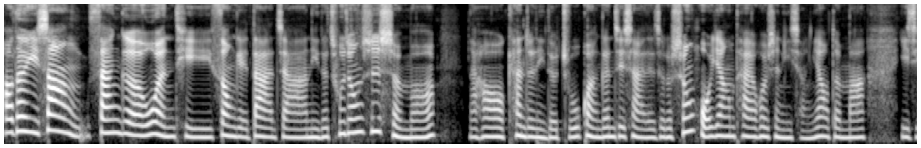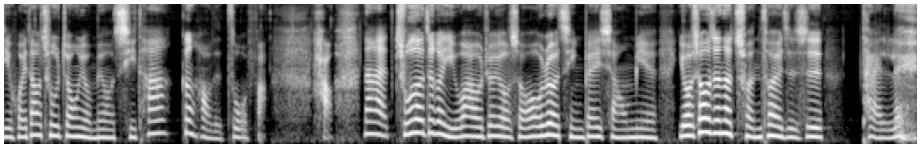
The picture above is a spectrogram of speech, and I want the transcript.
好的，以上三个问题送给大家。你的初衷是什么？然后看着你的主管跟接下来的这个生活样态，会是你想要的吗？以及回到初衷有没有其他更好的做法？好，那除了这个以外，我觉得有时候热情被消灭，有时候真的纯粹只是太累。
